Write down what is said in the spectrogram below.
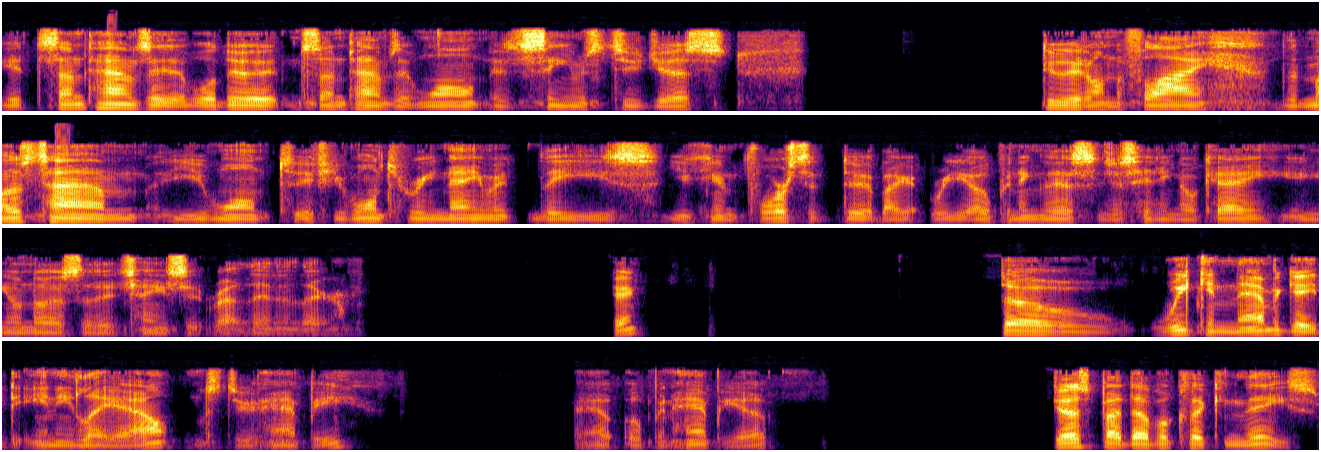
It sometimes it will do it and sometimes it won't. It seems to just do it on the fly. The most time you want, if you want to rename it these, you can force it to do it by reopening this and just hitting OK, and you'll notice that it changed it right then and there. Okay. So we can navigate to any layout. Let's do happy. Open happy up. Just by double clicking these.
